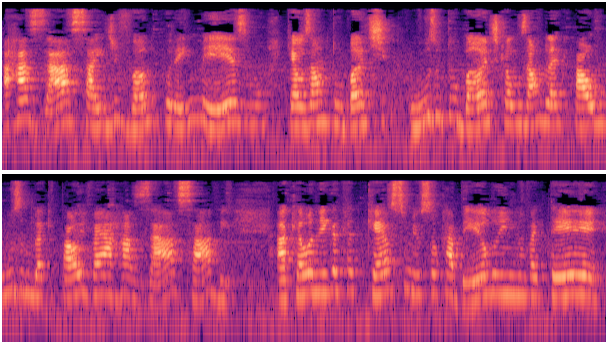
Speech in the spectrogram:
arrasar, sair de vando por aí mesmo. Quer usar um turbante, usa o turbante. Quer usar um black power, usa um black power e vai arrasar, sabe? Aquela negra que quer assumir o seu cabelo e não vai ter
